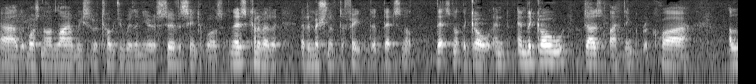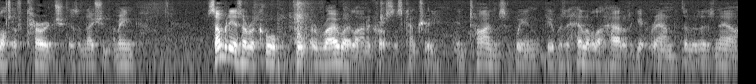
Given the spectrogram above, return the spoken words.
uh, that wasn't online, we sort of told you where the nearest service centre was. And that's kind of a, an admission of defeat that that's not, that's not the goal. And, and the goal does, I think, require a lot of courage as a nation. I mean, somebody, as I recall, built a railway line across this country in times when it was a hell of a lot harder to get around than it is now.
